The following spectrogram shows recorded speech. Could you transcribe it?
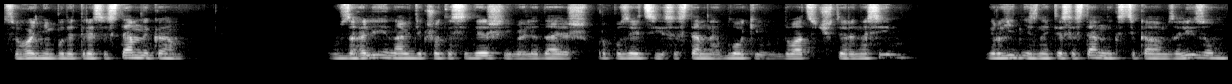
Сьогодні буде три системника. Взагалі, навіть якщо ти сидиш і виглядаєш пропозиції системних блоків 24 на 7, вірогідність знайти системник з цікавим залізом.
